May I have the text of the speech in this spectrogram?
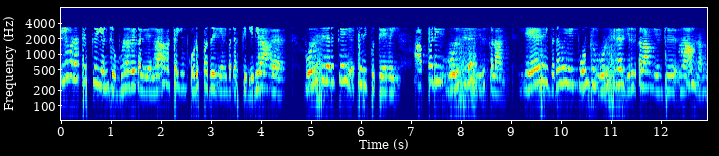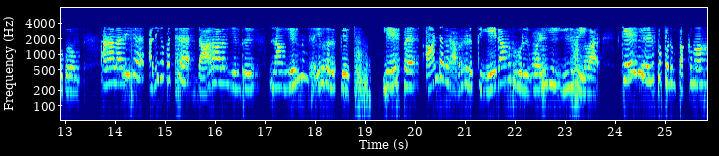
ஜீவனத்திற்கு என்று உள்ளவைகள் எல்லாவற்றையும் கொடுப்பது என்பதற்கு எதிராக ஒரு சிலருக்கே எச்சரிப்பு தேவை. அப்படி ஒரு சிலர் இருக்கலாம். ஏழை விதவையை போன்று ஒரு சிலர் இருக்கலாம் என்று நாம் நம்புகிறோம். ஆனால் அதிக அதிகபட்ச தாராளம் என்று நாம் எண்ணும் செயல்களுக்கு ஏற்ப ஆண்டவர் அவர்களுக்கு ஏதாவது ஒரு வழியில் ஈடு செய்வார். கேள்வி எழுப்பப்படும் பக்கமாக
